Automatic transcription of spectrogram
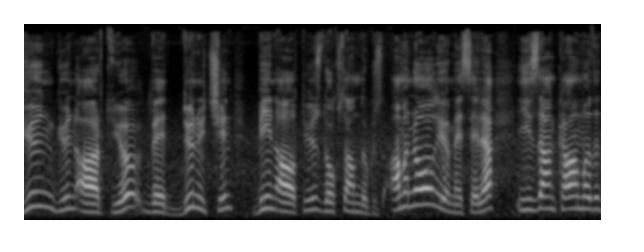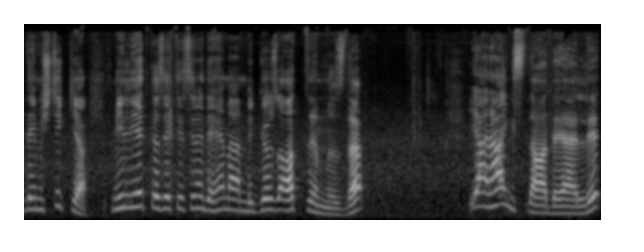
gün gün artıyor ve dün için 1699. Ama ne oluyor mesela? İzan kalmadı demiştik ya. Milliyet gazetesine de hemen bir göz attığımızda yani hangisi daha değerli?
